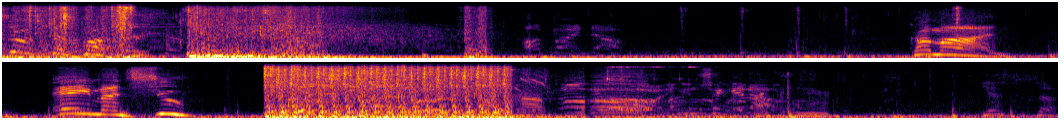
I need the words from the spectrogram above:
Shoot the fuckers. I'll find out! Come on. Aim and shoot. Oh, you can check it out! Yes, sir.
